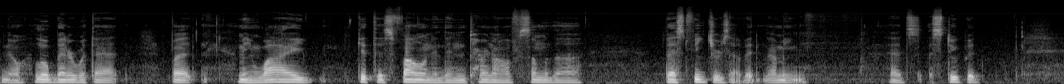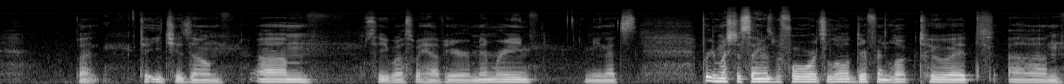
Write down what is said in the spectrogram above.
you know, a little better with that. But, I mean, why get this phone and then turn off some of the best features of it? I mean, that's stupid but to each his own. Um, see what else we have here. Memory. I mean, that's pretty much the same as before. It's a little different look to it. Um,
